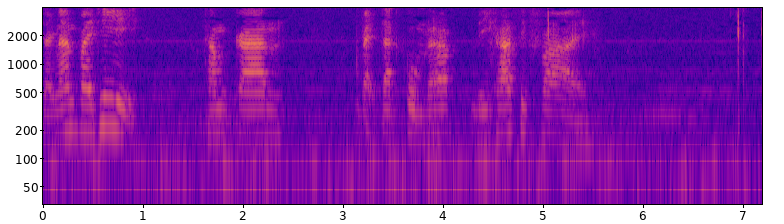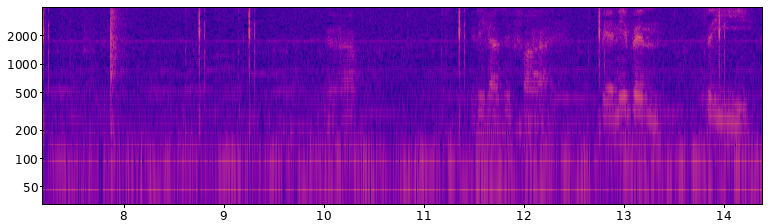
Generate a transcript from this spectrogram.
จากนั้นไปที่ทำการแบ่งจัดกลุ่มนะครับ declassify นะครับ declassify เปลี่ยนนี้เป็น 4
